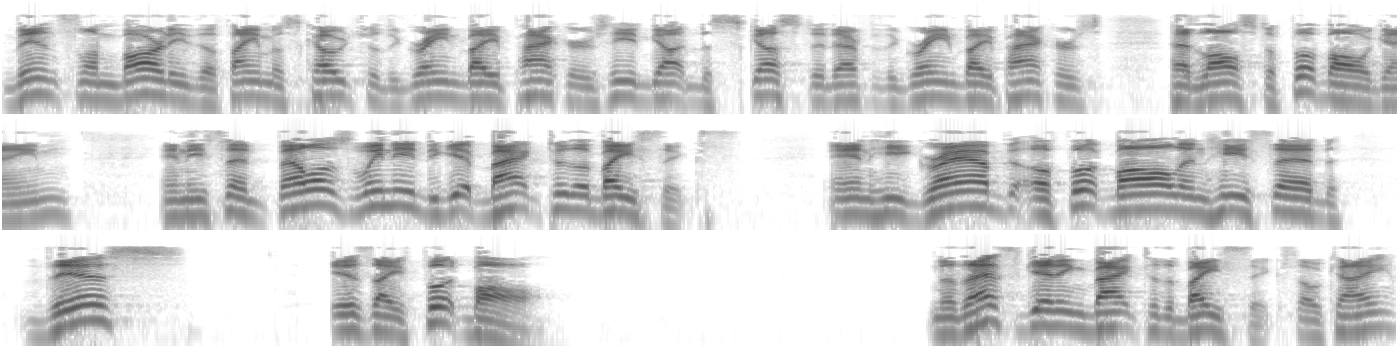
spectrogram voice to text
Vince Lombardi, the famous coach of the Green Bay Packers, he had got disgusted after the Green Bay Packers had lost a football game. And he said, fellas, we need to get back to the basics. And he grabbed a football and he said, this is a football. Now that's getting back to the basics, okay?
